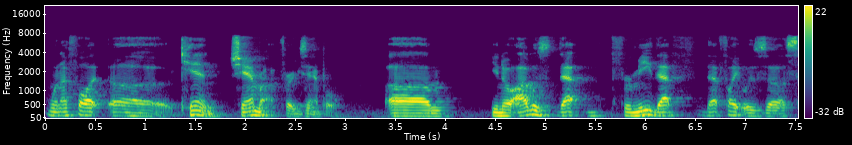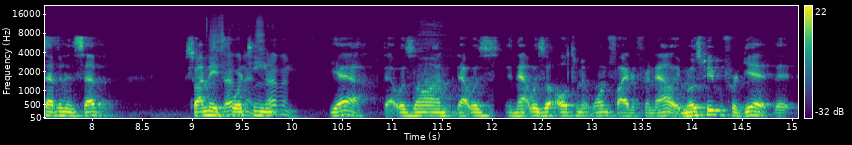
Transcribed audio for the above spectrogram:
when I fought uh, Ken Shamrock, for example. Um, you know, I was that for me that that fight was uh, seven and seven. So I made seven 14. Yeah, that was on. That was and that was the Ultimate One Fighter finale. Most people forget that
